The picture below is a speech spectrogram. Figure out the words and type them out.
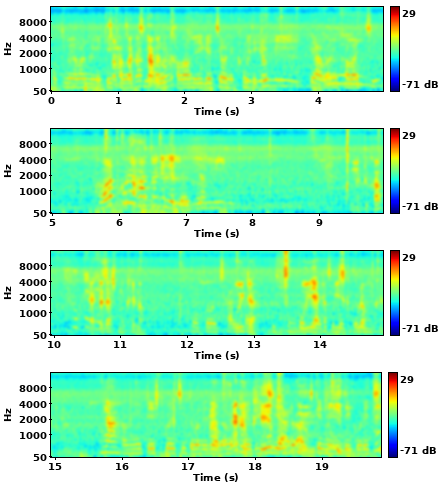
প্রথমে আমার মেয়েকে খাওয়াচ্ছি। ওর খাওয়া হয়ে গেছে অনেকক্ষণ থেকে। আবারও খাওয়াচ্ছি? হট করে হাত রেখে লেলে দেখো তুমি একটু খাও। একটা জাস্ট মুখে নাও। ওইটা? ওই একটা পিস পুরো মুখে তুলে নাও। আমিও টেস্ট করেছি তোমাদের দাদা দিয়েছি আর আজকের? মেনুতে করেছি।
